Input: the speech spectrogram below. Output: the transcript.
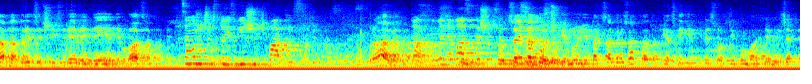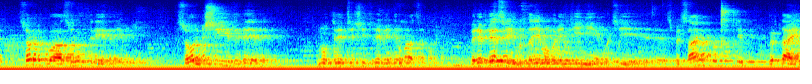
там на 36 гривень не, не влазимо. Це може через то і збільшують вартість саме. Ну правильно. Так, ви не влазите, щоб Ну, закупити. Це садочки, ну і так само в закладах. Я скільки підписував ці бумаги, дивлюся, 42, 43 гривні, 46 гривень, ну 36 гривень не влазимо. Переписуємо, здаємо Валентині оці е, списання продуктів, вертає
